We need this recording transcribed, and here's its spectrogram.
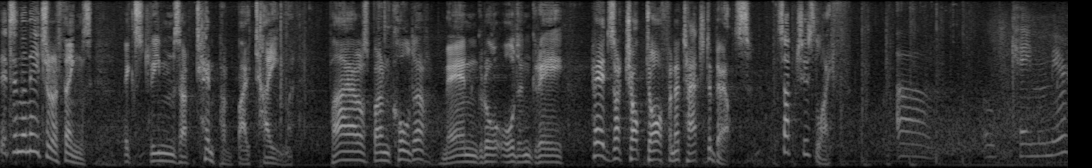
It's in the nature of things. Extremes are tempered by time. Fires burn colder, men grow old and grey, heads are chopped off and attached to belts. Such is life. Uh okay, Mimir.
